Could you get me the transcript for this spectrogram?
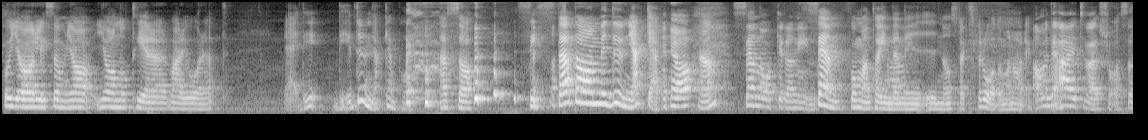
Och jag, liksom, jag, jag noterar varje år att nej, det, det är dunjackan på. Alltså, sista dagen med dunjacka. Ja. Ja. Sen åker den in. Sen får man ta in den i, i någon slags förråd om man har det. Ja men det är ju tyvärr så. så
